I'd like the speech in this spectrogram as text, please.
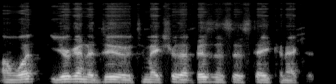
on what you're going to do to make sure that businesses stay connected.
